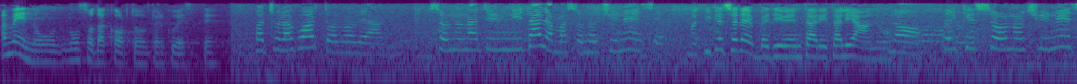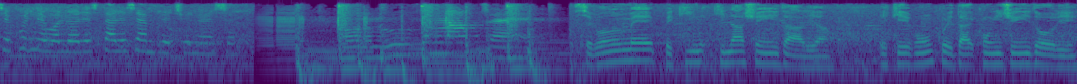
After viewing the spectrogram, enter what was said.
A me non, non sono d'accordo per queste. Faccio la quarta ho nove anni. Sono nato in Italia ma sono cinese. Ma ti piacerebbe diventare italiano? No, perché sono cinese quindi voglio restare sempre cinese. Secondo me per chi, chi nasce in Italia e che comunque da- con i genitori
